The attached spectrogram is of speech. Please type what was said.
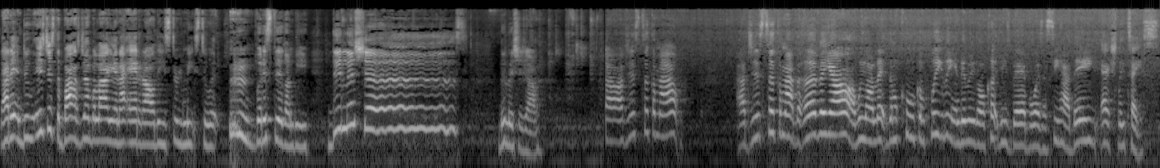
I didn't do, it's just a box jambalaya and I added all these three meats to it. but it's still going to be delicious. Delicious, y'all. Y'all, I just took them out. I just took them out the oven, y'all. We're going to let them cool completely, and then we're going to cut these bad boys and see how they actually taste.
